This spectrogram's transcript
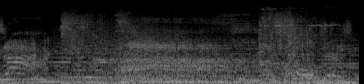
His axe! Ah, a soldier's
